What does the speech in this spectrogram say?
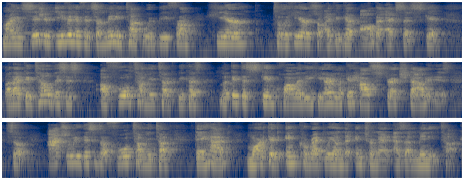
my incision, even if it's a mini tuck, would be from here to here so I could get all the excess skin. But I could tell this is a full tummy tuck because look at the skin quality here. Look at how stretched out it is. So actually this is a full tummy tuck. They had marked it incorrectly on the internet as a mini tuck.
